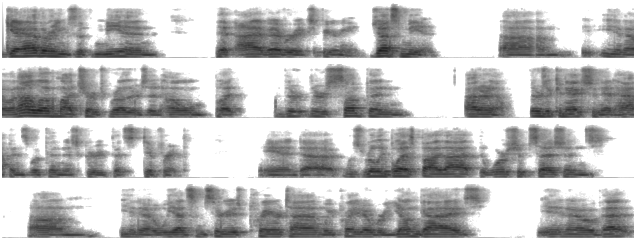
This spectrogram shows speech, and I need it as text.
gatherings of men that I have ever experienced. Just men, um, you know. And I love my church brothers at home, but there, there's something I don't know. There's a connection that happens within this group that's different, and uh, was really blessed by that. The worship sessions. Um, you know, we had some serious prayer time. We prayed over young guys you know that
